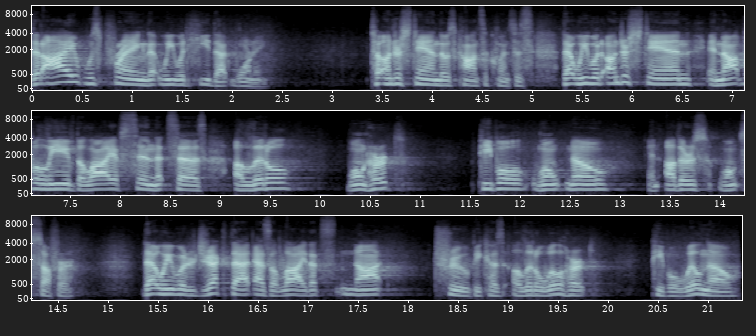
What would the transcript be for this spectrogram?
that I was praying that we would heed that warning to understand those consequences, that we would understand and not believe the lie of sin that says a little won't hurt, people won't know, and others won't suffer. That we would reject that as a lie. That's not true because a little will hurt, people will know,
